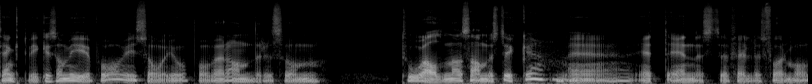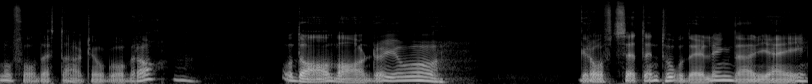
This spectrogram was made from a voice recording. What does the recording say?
tenkte vi ikke så mye på. Vi så jo på hverandre som to alen av samme stykke, med et eneste felles formål, å få dette her til å gå bra. Mm. Og da var det jo grovt sett en todeling der jeg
